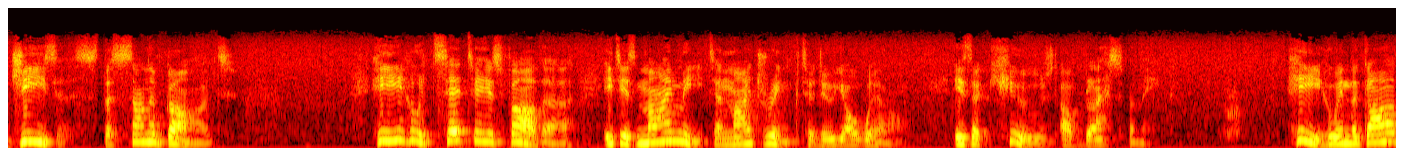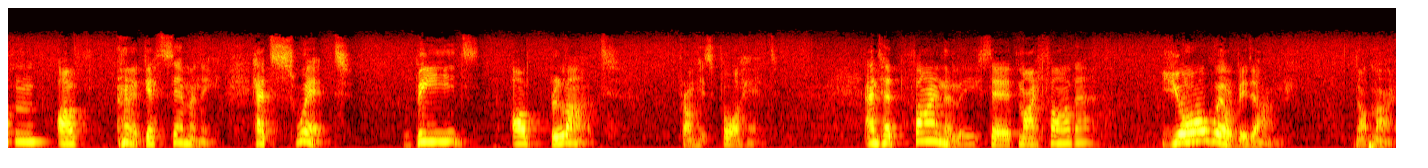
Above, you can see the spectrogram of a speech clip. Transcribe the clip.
Jesus, the Son of God, he who had said to his father, It is my meat and my drink to do your will, is accused of blasphemy. He who in the Garden of Gethsemane had sweat beads of blood from his forehead and had finally said, My Father, your will be done, not mine.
